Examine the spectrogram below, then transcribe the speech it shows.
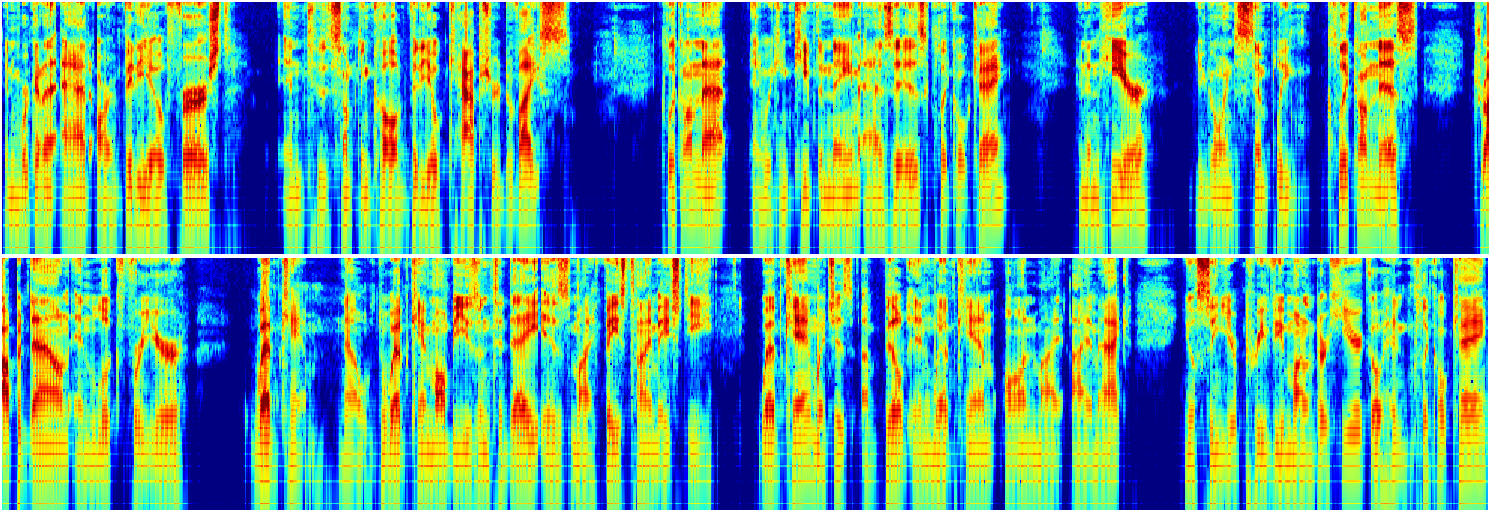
and we're going to add our video first into something called video capture device. Click on that and we can keep the name as is. Click OK. And then here, you're going to simply click on this, drop it down and look for your webcam. Now, the webcam I'll be using today is my FaceTime HD webcam, which is a built-in webcam on my iMac. You'll see your preview monitor here. Go ahead and click OK.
